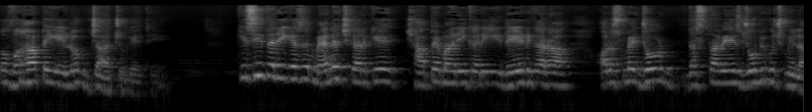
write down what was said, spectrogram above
तो वहाँ पे ये लोग जा चुके थे। किसी तरीके से मैनेज करके छापेमारी करी रेड करा, और उसमें जो दस्तावेज़, जो भी कुछ मिला,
